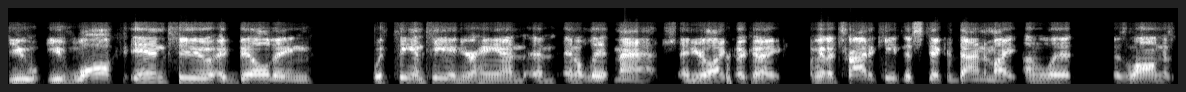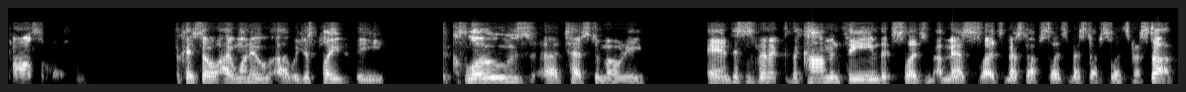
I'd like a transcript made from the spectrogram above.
you you've walked into a building with TNT in your hand and and a lit match and you're like okay I'm going to try to keep this stick of dynamite unlit as long as possible. Okay, so I want to. Uh, we just played the the close uh, testimony, and this has been a, the common theme that SLED's a mess, SLED's messed up, SLED's messed up, SLED's messed up,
